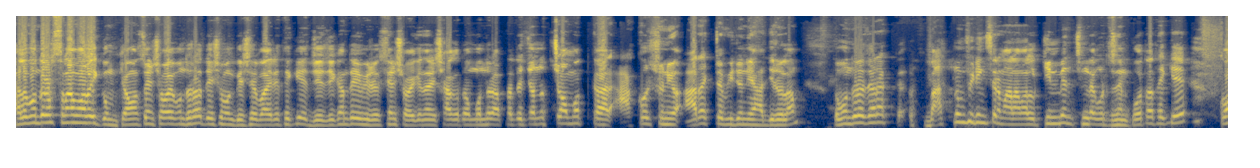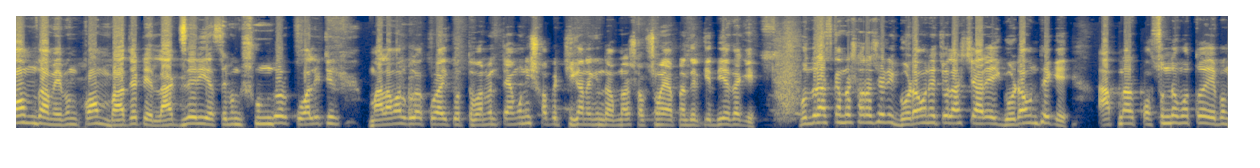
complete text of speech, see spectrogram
হ্যালো বন্ধুরা আসসালামু আলাইকুম। কেমন আছেন সবাই বন্ধুরা? দেশ এবং দেশের বাইরে থেকে যে যেখান থেকে ভিডিও দেখছেন সবাইকে জানাই স্বাগতম বন্ধুরা। আপনাদের জন্য চমৎকার আকর্ষণীয় আরেকটা ভিডিও নিয়ে হাজির হলাম। তো বন্ধুরা, যারা বাথরুম ফিটিংস এর মালামাল কিনবেন, চিন্তা করতেছেন কোথা থেকে? কম দাম এবং কম বাজেটে লাক্সারিয়াস এবং সুন্দর কোয়ালিটির মালামালগুলো ক্রয় করতে পারবেন। তেমনই সবের ঠিকানা কিন্তু আমরা সবসময় আপনাদেরকে দিয়ে থাকি। বন্ধুরা, আজকে আমরা সরাসরি গোডাউনে চলে আসছি। আর এই গোডাউন থেকে আপনার পছন্দ মতো এবং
